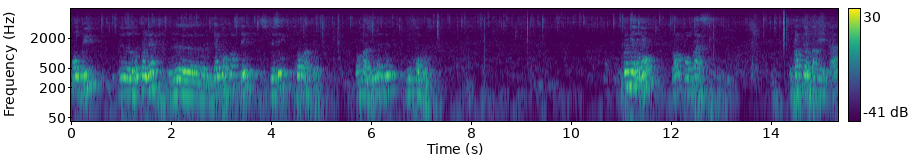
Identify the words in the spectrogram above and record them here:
ont pu reconnaître l'importance de ces trois facteurs dans la genèse de, du thrombose. Premièrement, donc on passe au facteur pariétal.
